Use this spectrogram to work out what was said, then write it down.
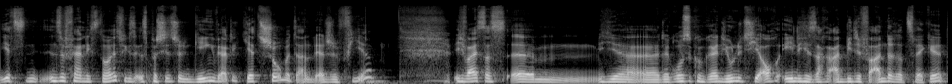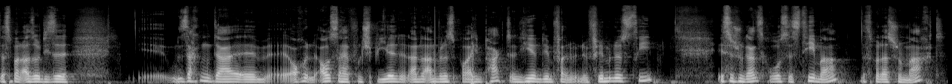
jetzt insofern nichts Neues. Wie gesagt, es passiert schon gegenwärtig, jetzt schon mit der Unreal Engine 4. Ich weiß, dass ähm, hier äh, der große Konkurrent Unity auch ähnliche Sachen anbietet für andere Zwecke, dass man also diese äh, Sachen da äh, auch in, außerhalb von Spielen in anderen Anwendungsbereichen packt. Und hier in dem Fall in der Filmindustrie ist das schon ein ganz großes Thema, dass man das schon macht.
